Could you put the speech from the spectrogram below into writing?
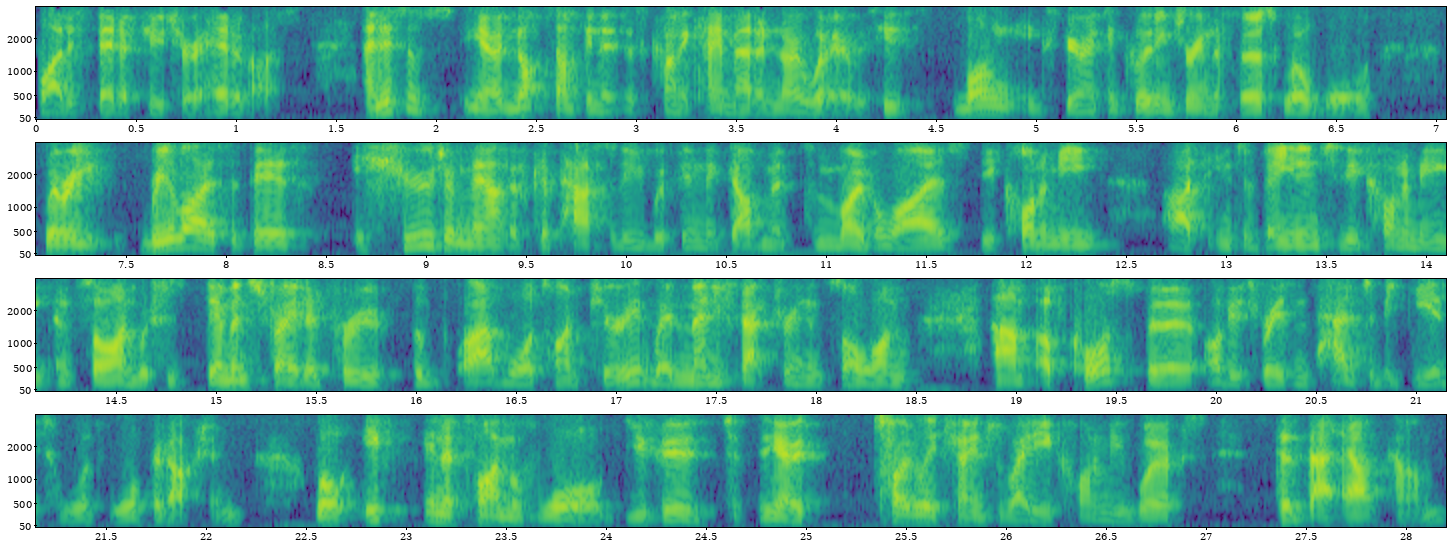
by this better future ahead of us. And this is, you know, not something that just kind of came out of nowhere. It was his long experience, including during the First World War, where he realised that there's a huge amount of capacity within the government to mobilise the economy, uh, to intervene into the economy, and so on, which was demonstrated through the uh, wartime period, where manufacturing and so on um, of course, for obvious reasons, had to be geared towards war production. Well, if in a time of war you could, you know, totally change the way the economy works to that outcome,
